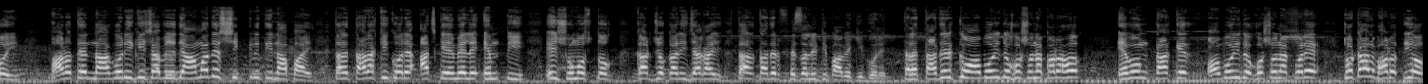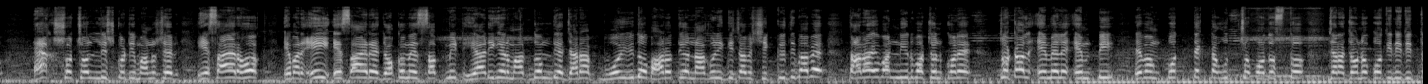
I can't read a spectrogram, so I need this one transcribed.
হই ভারতের নাগরিক হিসাবে যদি আমাদের স্বীকৃতি না পায়, তাহলে তারা কি করে? আজকে এমএলএ, এমপি এই সমস্ত কার্যকারী জায়গায় তারা তাদের ফেসিলিটি পাবে কি করে? তাহলে তাদেরকে অবৈধ ঘোষণা করা হোক এবং তাকে অবৈধ ঘোষণা করে টোটাল ভারতীয় একশো চল্লিশ কোটি মানুষের এসআইআর হোক, এবার এই এসআইআর ডকুমেন্ট সাবমিট হিয়ারিংয়ের মাধ্যম দিয়ে যারা বৈধ ভারতীয় নাগরিক হিসাবে স্বীকৃতি পাবে, তারা এবার নির্বাচন করে টোটাল এমএলএ এমপি এবং প্রত্যেকটা উচ্চ পদস্থ যারা জনপ্রতিনিধিত্ব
